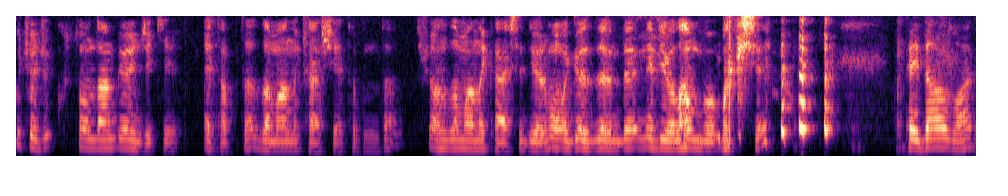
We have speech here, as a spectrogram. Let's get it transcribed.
Bu çocuk sondan bir önceki etapta zamana karşı etabında. Şu an zamana karşı diyorum ama gözlerinde ne diyor lan bu bakışı. Pedal var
